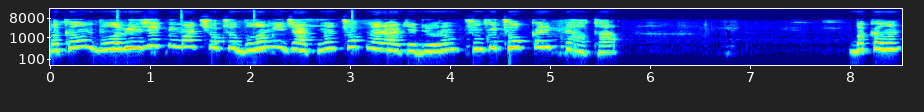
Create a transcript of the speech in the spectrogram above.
Bakalım bulabilecek mi maç yoksa bulamayacak mı? Çok merak ediyorum. Çünkü çok garip bir hata. Bakalım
